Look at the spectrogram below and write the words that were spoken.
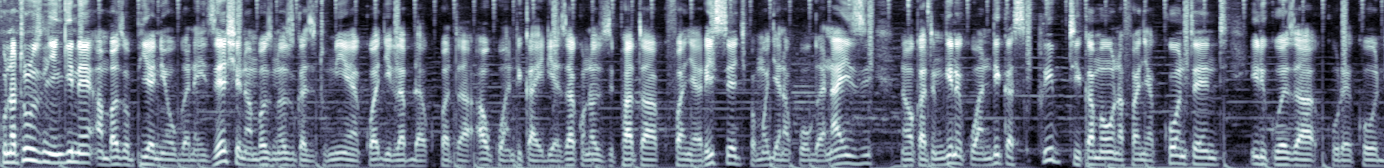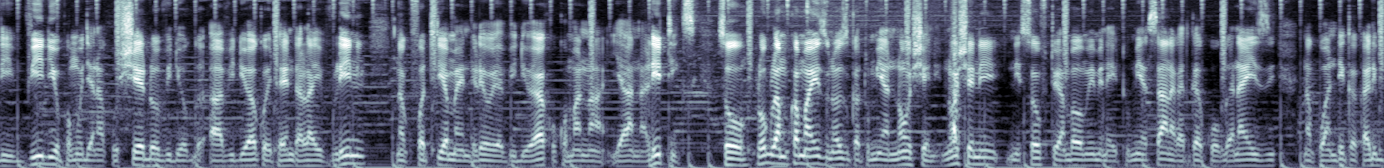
Kuna tools nyingine ambazo pia ni organization ambazo unaweza ukazitumia kwa ajili labda kupata au kuandika idea zako unazozipata, kufanya research pamoja na kuorganize, na wakati mwingine kuandika script kama wewe unafanya content, ili kuweza kurekodi video pamoja na kushadow video, uh, video yako itaenda live lini na kufuatilia maendeleo ya video yako kwa maana ya analytics. So program kama hizi unaweza ukatumia Notion. Notion ni software ambayo mimi naitumia sana katika kuorganize na kuandika karibu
